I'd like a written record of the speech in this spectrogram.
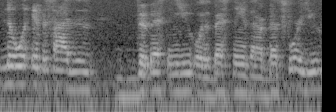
No one emphasizes the best in you or the best things that are best for you.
